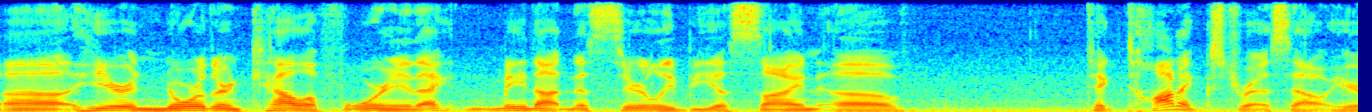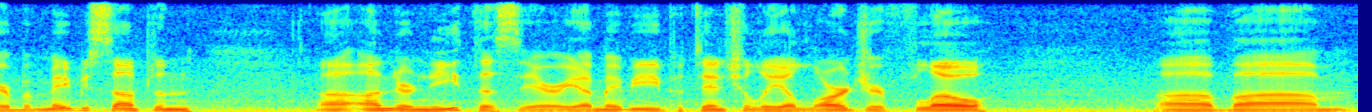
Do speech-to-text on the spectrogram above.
uh, here in Northern California, that may not necessarily be a sign of tectonic stress out here, but maybe something uh, underneath this area, maybe potentially a larger flow of um,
